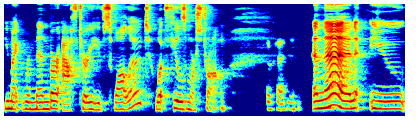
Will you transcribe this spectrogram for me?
you might remember after you've swallowed, what feels more strong. Okay. And then you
